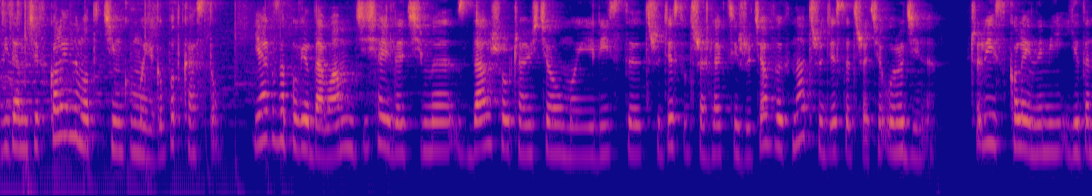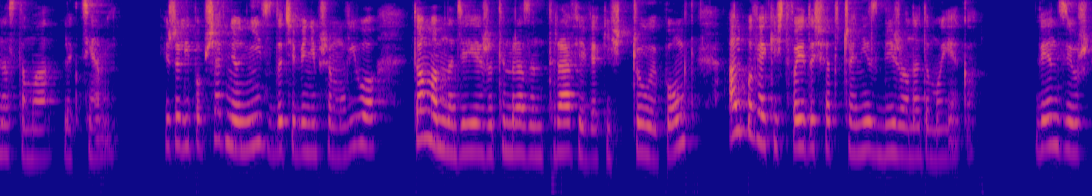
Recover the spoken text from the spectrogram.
witam Cię w kolejnym odcinku mojego podcastu. Jak zapowiadałam, dzisiaj lecimy z dalszą częścią mojej listy 33 lekcji życiowych na 33 urodziny, czyli z kolejnymi 11 lekcjami. Jeżeli poprzednio nic do Ciebie nie przemówiło, to mam nadzieję, że tym razem trafię w jakiś czuły punkt albo w jakieś Twoje doświadczenie zbliżone do mojego. Więc już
